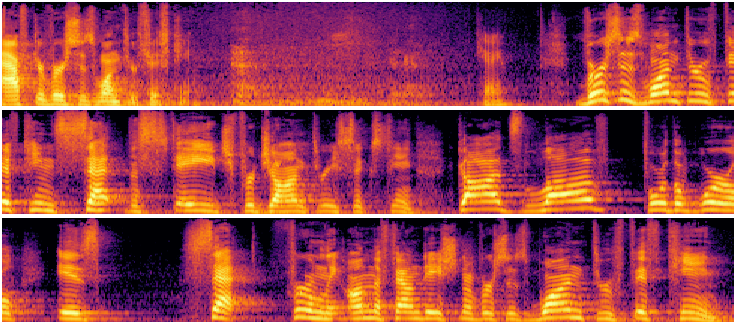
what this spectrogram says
after verses 1 through 15. Okay? Verses 1 through 15 set the stage for John 3:16. God's love for the world is set firmly on the foundation of verses 1 through 15.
